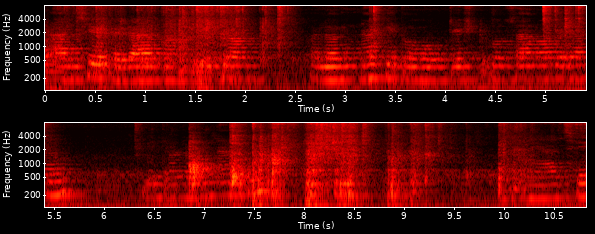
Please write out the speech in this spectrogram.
દાળ છે એટલે દાળમાં બે ત્રણ લવિંગ નાખીએ તો ટેસ્ટ બહુ સારો આવે દાળનો બે ત્રણ લવિંગ નાખીશું અને આ છે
